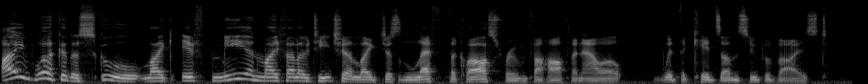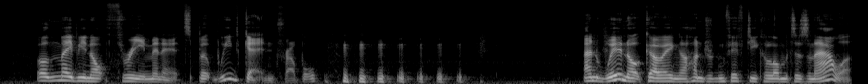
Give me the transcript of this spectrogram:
I work at a school. Like, if me and my fellow teacher like just left the classroom for half an hour with the kids unsupervised. Well, maybe not three minutes, but we'd get in trouble. and we're not going 150 kilometers an hour.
